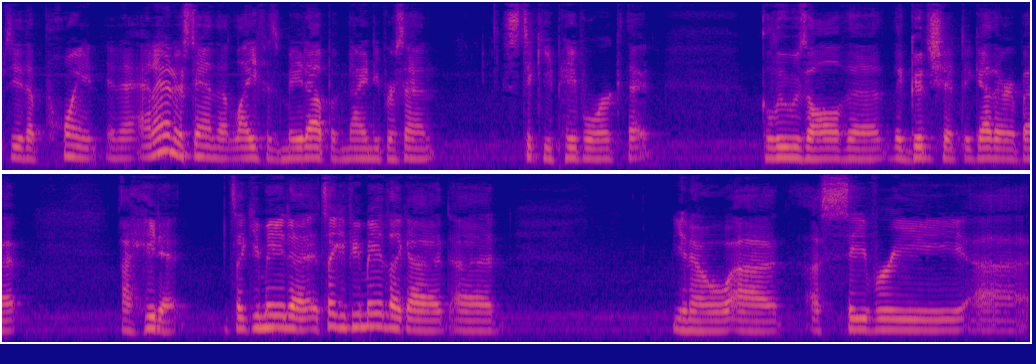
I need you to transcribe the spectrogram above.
see the point in it. And I understand that life is made up of 90% sticky paperwork that glues all the the good shit together, but I hate it. It's like you made a. It's like if you made like a, a you know, uh, a savory, uh,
